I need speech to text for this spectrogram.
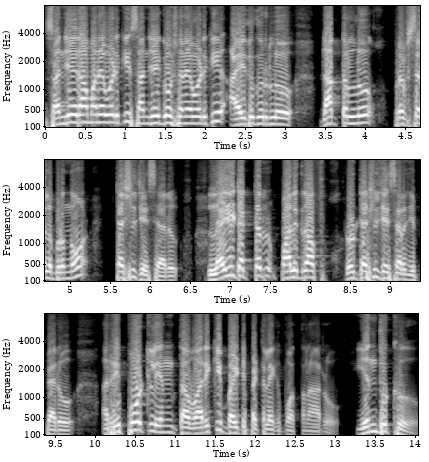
సంజయ్ రామ్ అనేవాడికి సంజయ్ ఘోష్ అనేవాడికి ఐదుగురులు డాక్టర్లు ప్రొఫెసర్ల బృందం టెస్టులు చేశారు. లై డిటెక్టర్ పాలిగ్రాఫ్ రెండు టెస్టులు చేశారని చెప్పారు. రిపోర్ట్లు ఇంతవరకు బయట పెట్టలేకపోతున్నారు. ఎందుకు?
